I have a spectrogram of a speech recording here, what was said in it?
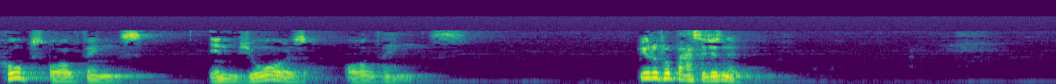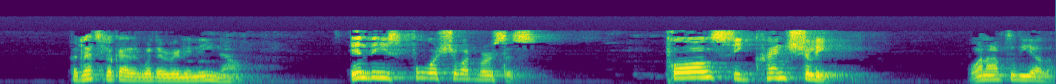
hopes all things, endures all things. Beautiful passage, isn't it? But let's look at it what they really mean now. In these four short verses, Paul sequentially, one after the other,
